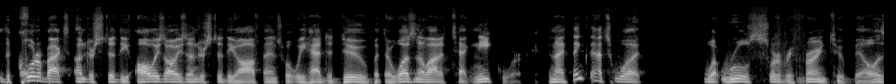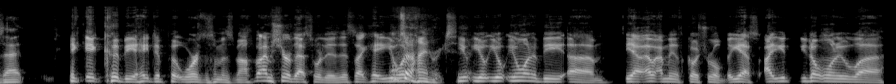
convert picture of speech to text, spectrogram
the quarterbacks understood the always always understood the offense, what we had to do, but there wasn't a lot of technique work. And I think that's what what Rhule's sort of referring to. Bill is that it, it, could be. I hate to put words in someone's mouth, but I'm sure that's what it is. It's like, hey, you want you, you, you you want to be, um, yeah. I, I mean, with Coach Rhule, but yes, I you, you don't want to. uh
